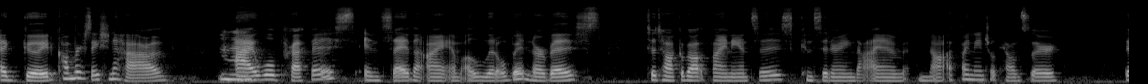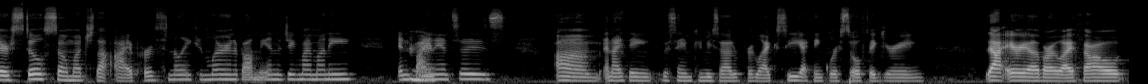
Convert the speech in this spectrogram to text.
a good conversation to have. Mm-hmm. I will preface and say that I am a little bit nervous to talk about finances, considering that I am not a financial counselor. There's still so much that I personally can learn about managing my money and mm-hmm. finances. Um, and I think the same can be said for Lexi. I think we're still figuring that area of our life out,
